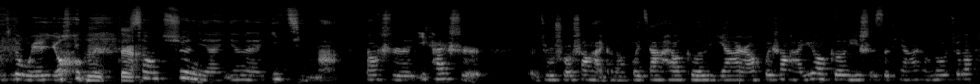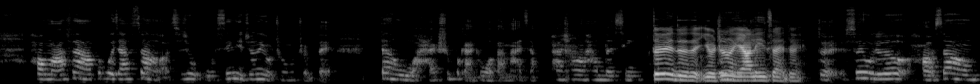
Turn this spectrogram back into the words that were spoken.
我觉得我也有，嗯对啊像去年因为疫情嘛，当时一开始呃就是说上海可能回家还要隔离啊，然后回上海又要隔离十四天啊什么的，我觉得好麻烦啊，不回家算了。其实我心里真的有这种准备，但我还是不敢跟我爸妈讲，怕伤了他们的心。对对对，有这种压力在，对。对，所以我觉得好像，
